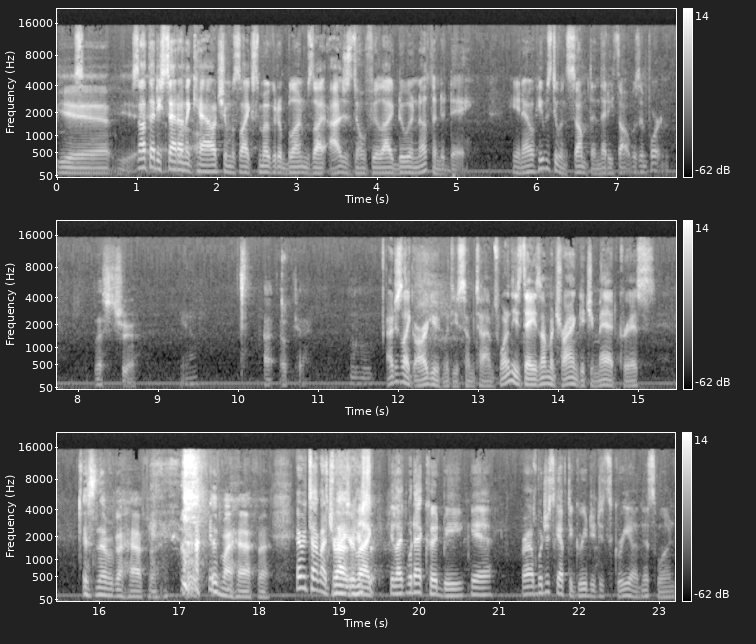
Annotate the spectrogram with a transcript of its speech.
Yeah, yeah. It's not that he sat on the couch and was like smoking a blunt and was like, I just don't feel like doing nothing today. You know, he was doing something that he thought was important. That's true. You know, Uh, okay. I just like arguing with you sometimes. One of these days, I'm gonna try and get you mad, Chris. It's never gonna happen. it might happen. Every time I try, so you're here's like, you're like, well, that could be, yeah. Right, we're just gonna have to agree to disagree on this one.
